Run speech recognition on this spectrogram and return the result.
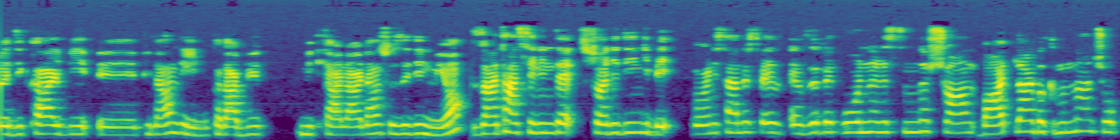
radikal bir e, plan değil. Bu kadar büyük miktarlardan söz edilmiyor. Zaten senin de söylediğin gibi Bernie Sanders ve Elizabeth Warren arasında şu an vaatler bakımından çok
